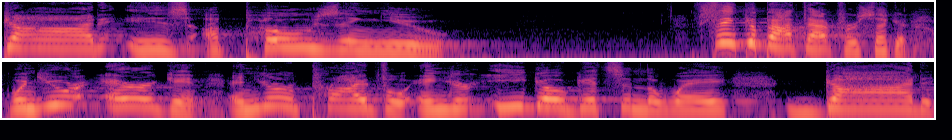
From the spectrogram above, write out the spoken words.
God is opposing you. Think about that for a second. When you're arrogant and you're prideful and your ego gets in the way, God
